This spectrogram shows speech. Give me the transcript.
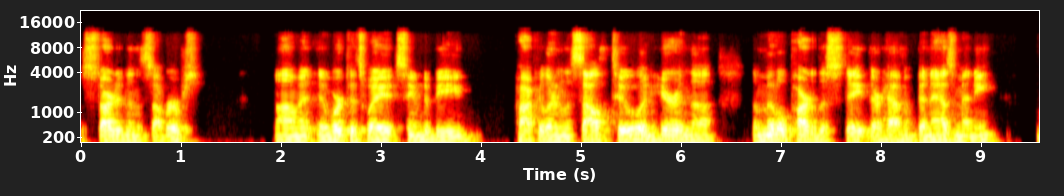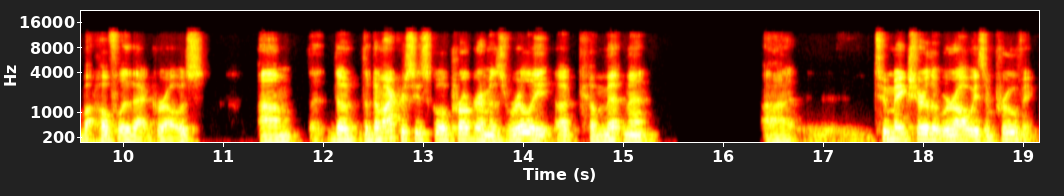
started in the suburbs. Um, it, it, worked its way. It seemed to be popular in the South too. And here in the, the middle part of the state, there haven't been as many, but hopefully that grows. Um, the, the Democracy School program is really a commitment uh, to make sure that we're always improving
